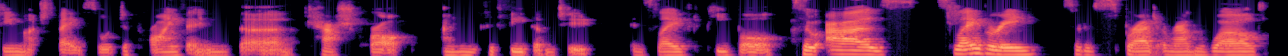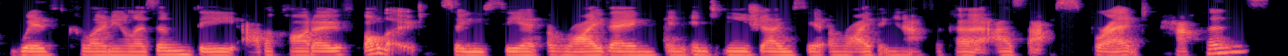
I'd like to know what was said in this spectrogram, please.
too much space or depriving the cash crop, and you could feed them to enslaved people. So as slavery sort of spread around the world with colonialism, the avocado followed. So you see it arriving in Indonesia, you see it arriving in Africa as that spread happens.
